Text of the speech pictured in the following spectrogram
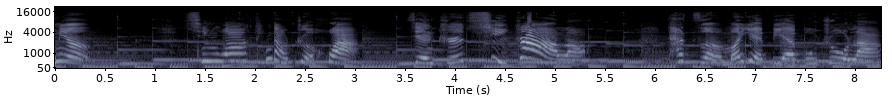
明。”青蛙听到这话，简直气炸了，它怎么也憋不住了，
